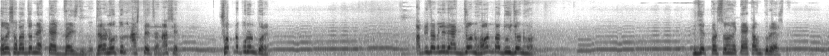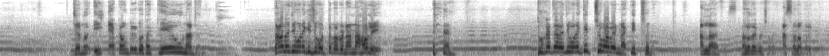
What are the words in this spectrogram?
তবে সবার জন্য একটা অ্যাডভাইস দিব যারা নতুন আসতে চান আসেন স্বপ্ন পূরণ করেন। আপনি ফ্যামিলির একজন হন বা দুইজন হন নিজের পার্সোনাল একটা অ্যাকাউন্ট করে আসবেন। যেন এই অ্যাকাউন্টের কথা কেউ না জানে। তাহলে জীবনে কিছু করতে পারবে না না হলে। ধোকা ছাড়া জীবনে কিচ্ছু পাবেন না, কিচ্ছু না। আল্লাহ হাফিজ। ভালো থাকবেন সবাই। আসসালামু আলাইকুম।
